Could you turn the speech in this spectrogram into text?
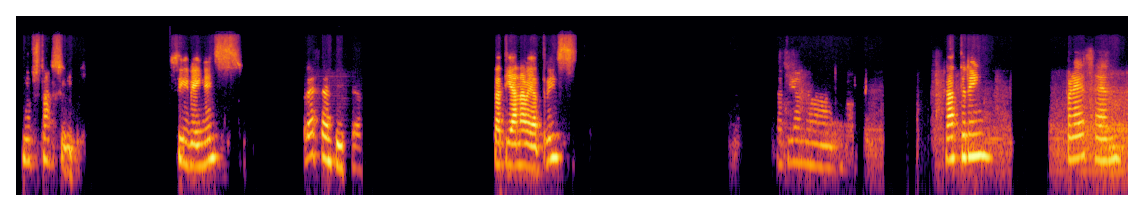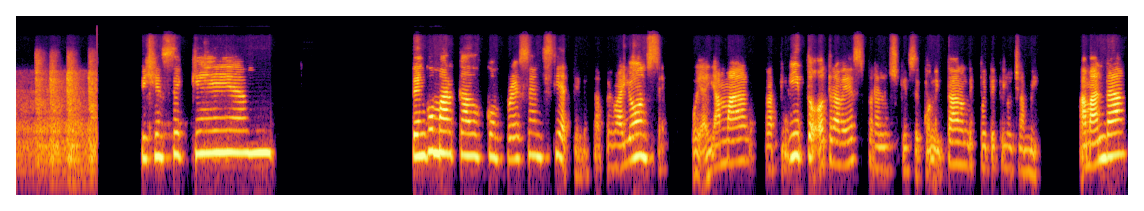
No está Silvia. Silvia Inés. Present teacher. Tatiana Beatriz. Tatiana. Catherine. Present. Fíjense que mm, tengo marcados con present 7, ¿verdad? Pero hay 11. Voy a llamar rapidito otra vez para los que se conectaron después de que lo llamé. Amanda,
